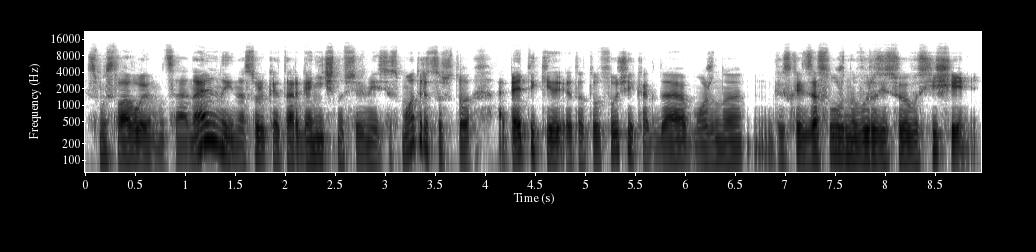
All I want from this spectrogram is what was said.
смысловой, эмоциональной, и настолько это органично все вместе смотрится, что, опять-таки, это тот случай, когда можно, как сказать, заслуженно выразить свое восхищение.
